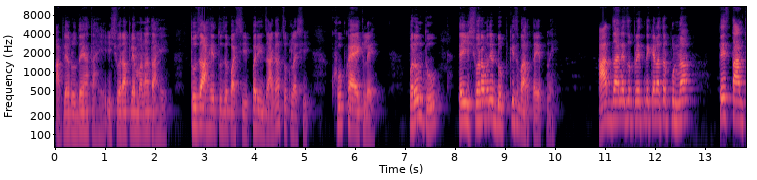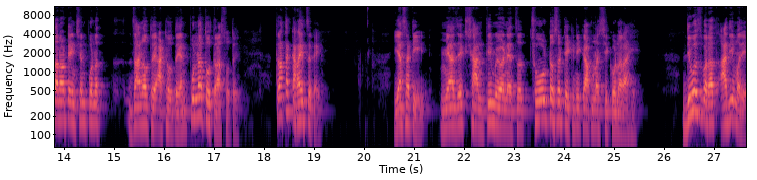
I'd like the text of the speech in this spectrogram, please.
आपल्या हृदयात आहे. ईश्वर आपल्या मनात आहे. तुझं आहे तुझं पाशी परी जागा चुकलाशी. खूप काय ऐकलंय. परंतु त्या ईश्वरामध्ये डुबकीच मारता येत नाही. आत जाण्याचा प्रयत्न केला तर पुन्हा तेच ताणतणाव टेन्शन पुन्हा जाणवतंय आठवतंय आणि पुन्हा तो त्रास होतोय. तर आता करायचं काय? यासाठी मी आज एक शांती मिळवण्याचं छोटंसं टेक्निक आपणास शिकवणार आहे. दिवसभरात आधीमध्ये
